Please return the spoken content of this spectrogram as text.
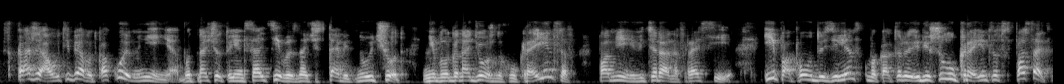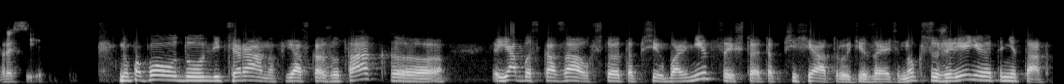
Скажи, а у тебя вот какое мнение вот насчет инициативы, значит, ставить на учет неблагонадежных украинцев, по мнению ветеранов России, и по поводу Зеленского, который решил украинцев спасать в России? Ну, по поводу ветеранов я скажу так. Я бы сказал, что это психбольница и что это к психиатру идти за этим, но, к сожалению, это не так.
